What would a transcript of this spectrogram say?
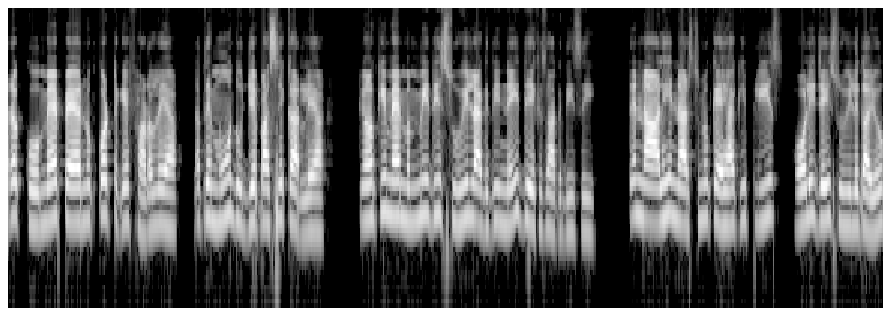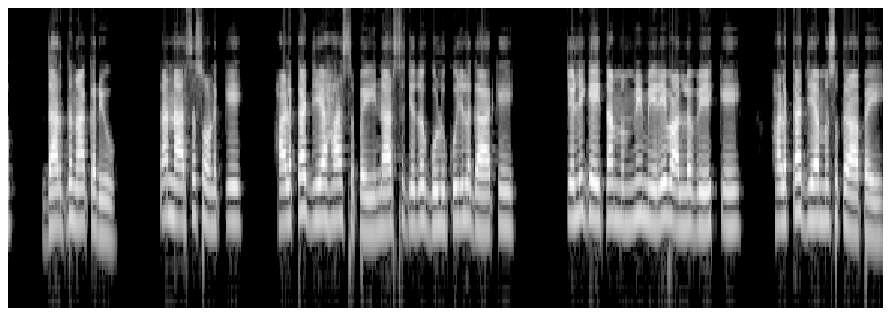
ਰੱਖੋ। ਮੈਂ ਪੈਰ ਨੂੰ ਘੁੱਟ ਕੇ ਫੜ ਲਿਆ ਅਤੇ ਮੂੰਹ ਦੂਜੇ ਪਾਸੇ ਕਰ ਲਿਆ, ਕਿਉਂਕਿ ਮੈਂ ਮੰਮੀ ਦੀ ਸੂਈ ਲੱਗਦੀ ਨਹੀਂ ਦੇਖ ਸਕਦੀ ਸੀ। ਤੇ ਨਾਲ ਹੀ ਨਰਸ ਨੂੰ ਕਿਹਾ ਕਿ ਪਲੀਜ਼ ਹੌਲੀ ਜਿਹੀ ਸੂਈ ਲਗਾਇਓ, ਦਰਦ ਨਾ ਕਰਿਓ। ਤਾਂ ਨਰਸ ਸੁਣ ਕੇ ਹਲਕਾ ਜਿਹਾ ਹੱਸ ਪਈ। ਨਰਸ ਜਦੋਂ ਗਲੂਕੋਜ਼ ਲਗਾ ਕੇ ਚਲੀ ਗਈ ਤਾਂ ਮੰਮੀ ਮੇਰੇ ਵੱਲ ਵੇਖ ਕੇ ਹਲਕਾ ਜਿਹਾ ਮੁਸਕਰਾ ਪਏ।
